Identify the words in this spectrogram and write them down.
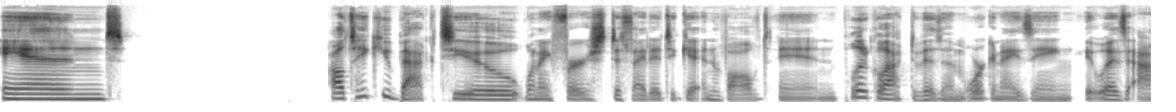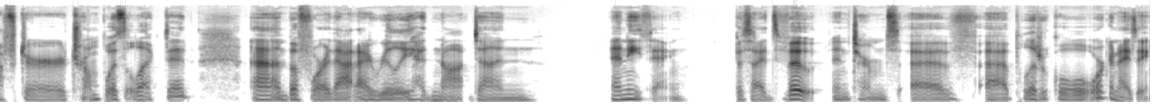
And I'll take you back to when I first decided to get involved in political activism, organizing. It was after Trump was elected. Um, before that, I really had not done anything besides vote in terms of uh, political organizing.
